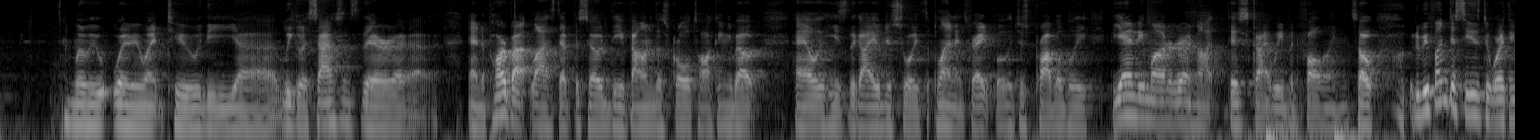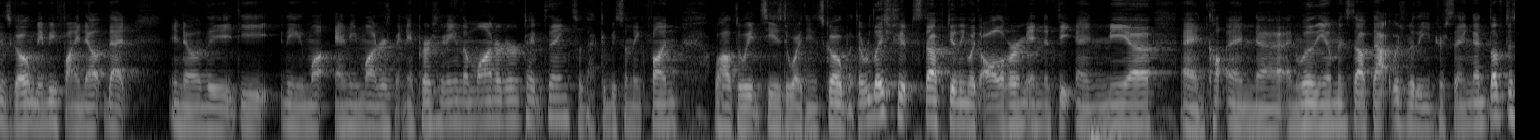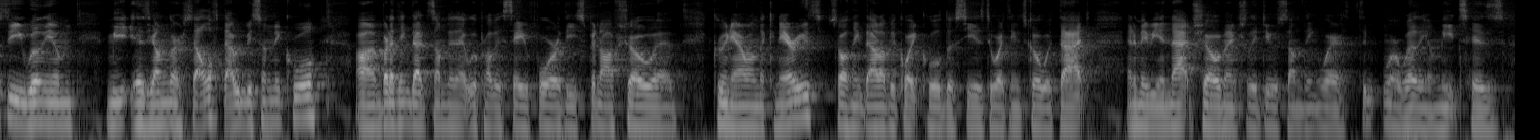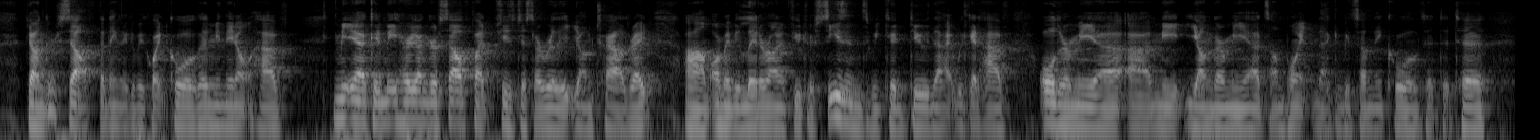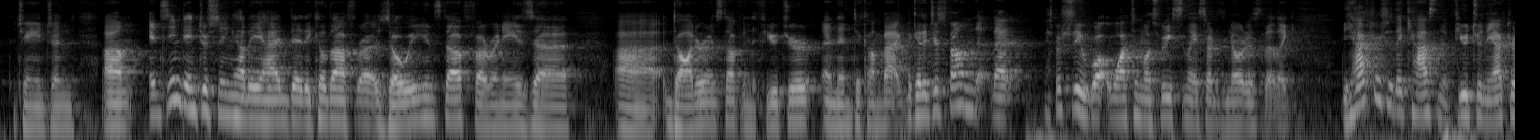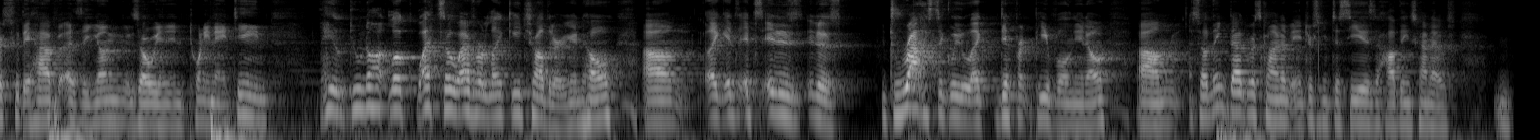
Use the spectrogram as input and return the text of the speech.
when we when we went to the uh, League of Assassins there uh, Nanda Parbat last episode, they found the scroll talking about how he's the guy who destroys the planets, right? Well, it's just probably the anti-monitor and not this guy we've been following. So it'll be fun to see as to where things go. Maybe find out that you know the the the anti-monitor's been impersonating the monitor type thing. So that could be something fun. We'll have to wait and see as to where things go. But the relationship stuff dealing with Oliver and the, and Mia and and uh, and William and stuff that was really interesting. I'd love to see William meet his younger self that would be something cool um, but I think that's something that we'll probably save for the spin-off show uh, Green Arrow and the Canaries so I think that'll be quite cool to see as to where things go with that and maybe in that show eventually do something where where William meets his younger self. I think that could be quite cool. I mean, they don't have Mia could meet her younger self, but she's just a really young child, right? Um, or maybe later on in future seasons, we could do that. We could have older Mia uh, meet younger Mia at some point. That could be something cool to, to, to change. And um, it seemed interesting how they had they killed off uh, Zoe and stuff, uh, Rene's uh, uh, daughter and stuff in the future, and then to come back. Because I just found that, that especially watching most recently, I started to notice that like the actors who they cast in the future and the actress who they have as a young Zoe in 2019 they do not look whatsoever like each other you know? Um, like it's it's it is it is drastically like different people you know? Um, so i think that was kind of interesting to see is how things kind of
